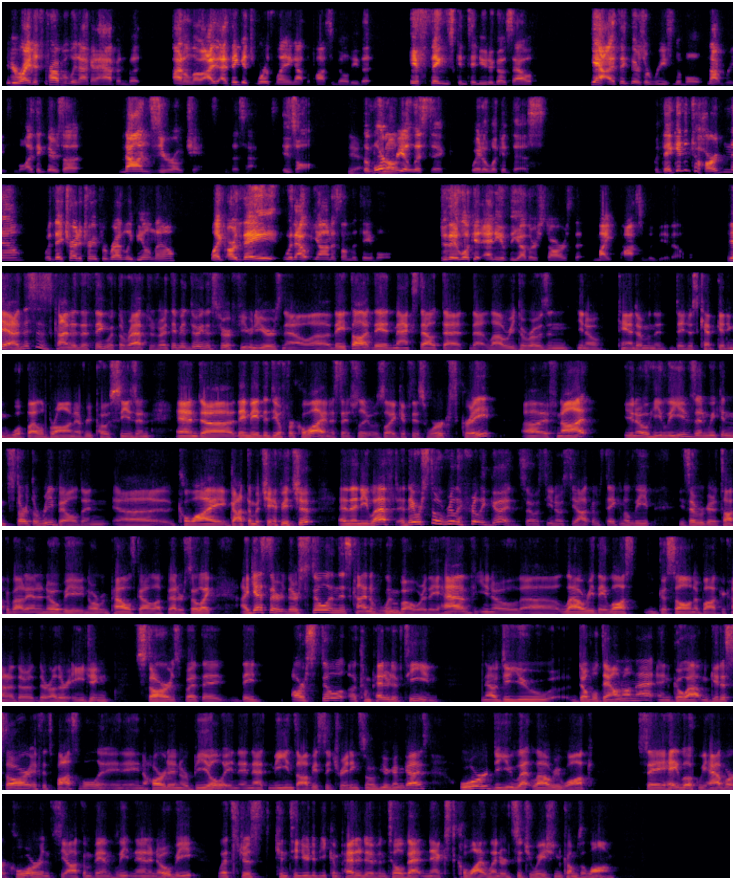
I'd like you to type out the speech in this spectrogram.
you're right, it's probably not going to happen, but I don't know. I, I think it's worth laying out the possibility that if things continue to go south, yeah, I think there's a reasonable, not reasonable, I think there's a non zero chance that this happens, is all. Yeah. The more realistic way to look at this, would they get into Harden now? Would they try to trade for Bradley Beal now? Like, are they, without Giannis on the table, do they look at any of the other stars that might possibly be available? Yeah, and this is kind of the thing with the Raptors, right? They've been doing this for a few years now. Uh, they thought they had maxed out that that Lowry DeRozan, you know, tandem, and they, they just kept getting whooped by LeBron every postseason. And uh, they made the deal for Kawhi, and essentially it was like, if this works, great. Uh, if not, you know, he leaves and we can start the rebuild. And uh, Kawhi got them a championship, and then he left, and they were still really, really good. So you know, Siakam's taking a leap. He said we're going to talk about Anunoby. Norman Powell's got a lot better. So like, I guess they're they're still in this kind of limbo where they have you know uh, Lowry. They lost Gasol and Ibaka, kind of their their other aging stars, but they they are still a competitive team. Now, do you double down on that and go out and get a star if it's possible in, in, in Harden or Beal, and, and that means obviously trading some of your young guys, or do you let Lowry walk? Say, hey, look, we have our core in Siakam, VanVleet, and Anunoby. Let's just continue to be competitive until that next Kawhi Leonard situation comes along.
